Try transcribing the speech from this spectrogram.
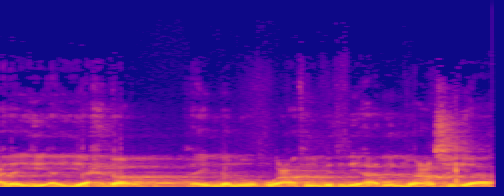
عليه أن يحذر فإن الوقوع في مثل هذه المعصية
